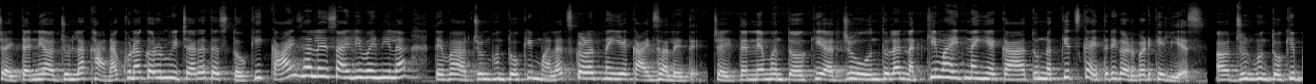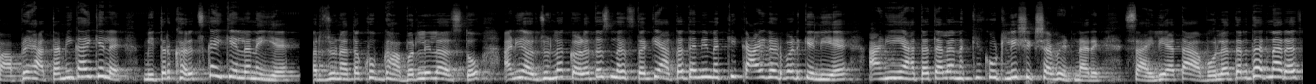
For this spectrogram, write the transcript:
चैतन्य अर्जुनला खानाखुणा करून विचारत असतो की काय झालंय सायली वहिनीला? तेव्हा अर्जुन म्हणतो की मलाच कळत नाहीये काय झालंय ते. चैतन्य म्हणतो की अर्जुन तुला नक्की माहीत नाहीये का? तू नक्कीच काहीतरी गडबड केली आहेस. अर्जुन म्हणतो की बापरे आता मी काय केलंय? मी तर खरंच काही केलं नाहीये. अर्जुन आता खूप घाबरलेला असतो आणि अर्जुनला कळतच नसतं की आता त्यांनी नक्की काय गडबड केली आहे आणि आता त्याला नक्की कुठली शिक्षा भेटणार आहे. सायली आता आबोला तर धरणारच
